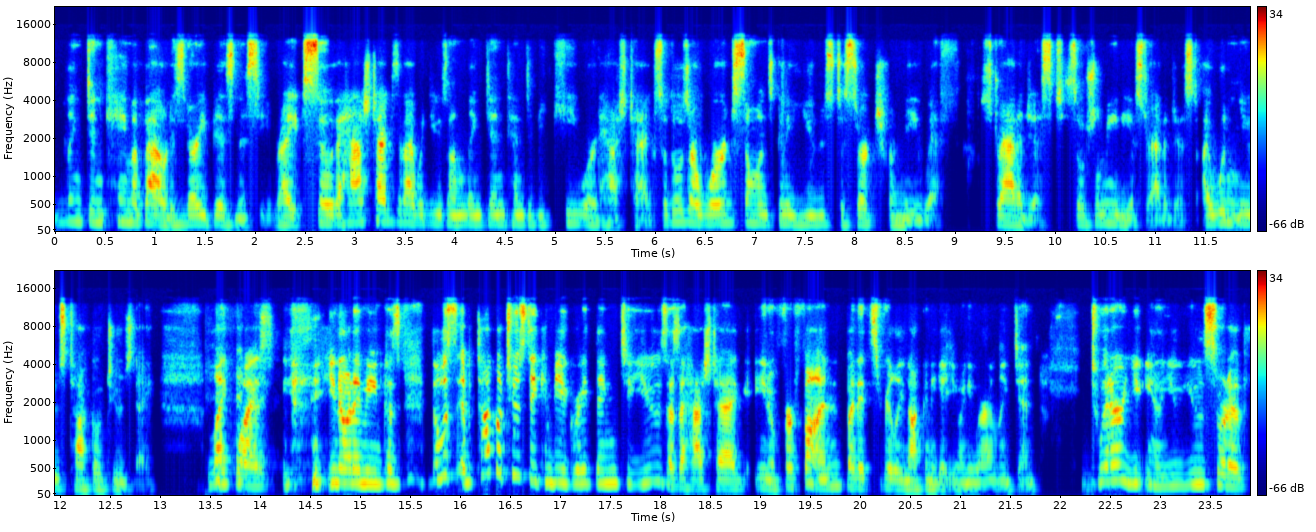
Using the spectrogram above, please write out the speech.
LinkedIn came about is very businessy, right? So the hashtags that I would use on LinkedIn tend to be keyword hashtags. So those are words someone's going to use to search for me with strategist, social media strategist. I wouldn't use Taco Tuesday. Likewise, you know what I mean? Because those Taco Tuesday can be a great thing to use as a hashtag, you know, for fun, but it's really not going to get you anywhere on LinkedIn. Twitter, you, you know, you use sort of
